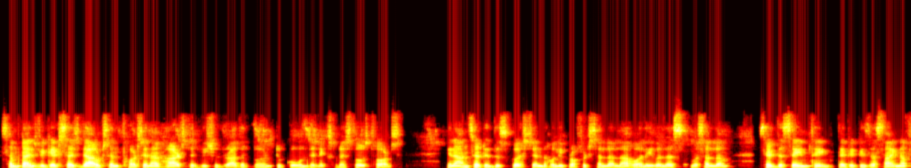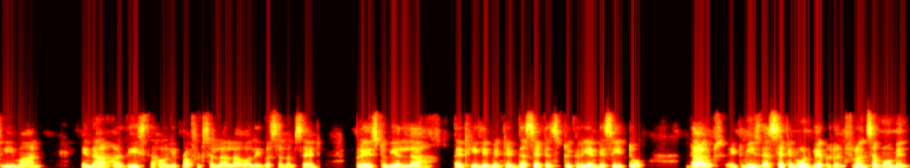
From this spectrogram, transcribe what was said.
sometimes we get such doubts and thoughts in our hearts that we should rather burn to coal than express those thoughts. In answer to this question, the Holy Prophet wasallam said the same thing that it is a sign of Iman. In a hadith, the Holy Prophet wasallam said, Praise to be Allah that He limited the Satan's trickery and deceit to doubt. It means that Satan won't be able to influence a mu'min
